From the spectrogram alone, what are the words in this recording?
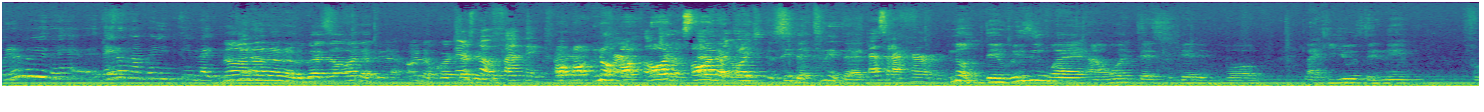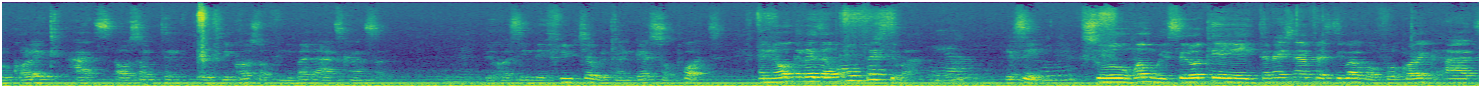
we don't know if they, ha- they don't have anything like. No, you no, know, no, no, because all the, all the culture. there's no funding for, Oh, oh, no, for all, all, cultural all stuff. the really. culture. See, the thing is that. That's what I heard. No, the reason why I wanted to get involved, like use the name Folkloric Arts or something, is because of Nevada Arts Council. Because in the future we can get support and organize our own festival. Yeah. You see? Mhm. So when we say, okay, International Festival for Folkloric Arts,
